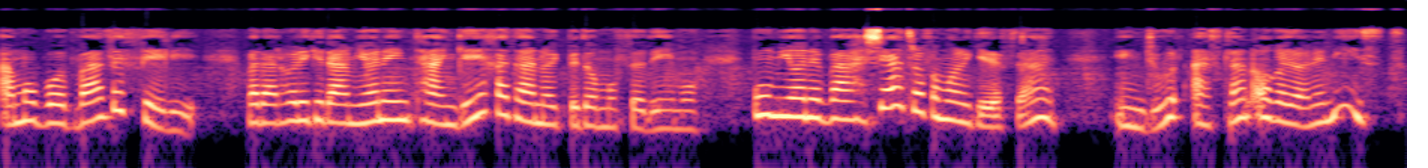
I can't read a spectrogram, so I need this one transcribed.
اما با وضع فعلی و در حالی که در میان این تنگه خطرناک به دام افتاده ایم و بومیان وحشی اطراف ما رو گرفتن اینجور اصلا عاقلانه نیست.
